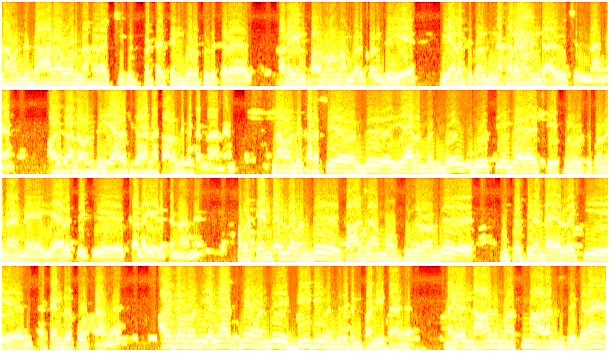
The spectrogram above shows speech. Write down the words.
நான் வந்து தாராவூர் நகராட்சிக்கு உட்பட்ட தென்புறத்தில் இருக்கிற கடையின் பதினொன்று நம்பருக்கு வந்து ஏலத்துக்கு வந்து நகராட்சி வந்து அறிவிச்சிருந்தாங்க. அதுக்காக நான் வந்து ஏலத்துக்காக நான் கலந்துக்கிட்டேன் நான். நான் வந்து கடைசியாக வந்து ஏலம் இருக்கும்போது இருபத்தி ஒன்பதாயிரத்தி எட்நூறுக்கு வந்து நான் ஏலத்துக்கு கடை எடுத்தேன் நான். அப்போ டெண்டரில் வந்து காஜா மோப்புங்கிற வந்து முப்பத்தி ரெண்டாயிரம் ரூபாய்க்கு டெண்டர் போட்டாங்க. அதுக்கப்புறம் வந்து எல்லாத்துக்குமே வந்து டிடி வந்து ரிட்டர்ன் பண்ணிட்டாங்க. நான் நாலு மாசமா அலைஞ்சிட்டு இருக்கிறேன்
